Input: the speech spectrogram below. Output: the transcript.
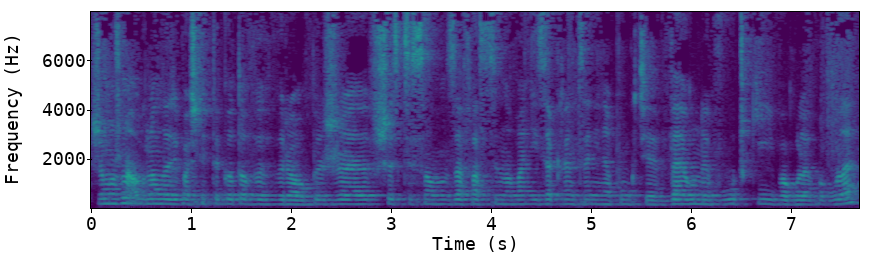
że można oglądać właśnie te gotowe wyroby, że wszyscy są zafascynowani, zakręceni na punkcie wełny, włóczki i w ogóle, w ogóle.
